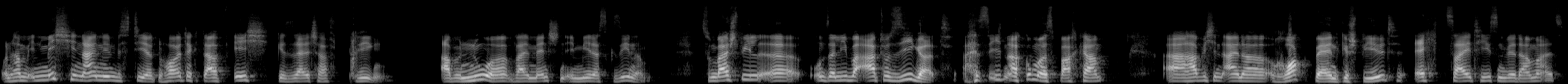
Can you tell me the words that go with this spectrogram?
und haben in mich hinein investiert. Und heute darf ich Gesellschaft prägen. Aber nur, weil Menschen in mir das gesehen haben. Zum Beispiel äh, unser lieber Arthur Siegert. Als ich nach Gummersbach kam, äh, habe ich in einer Rockband gespielt. Echtzeit hießen wir damals.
